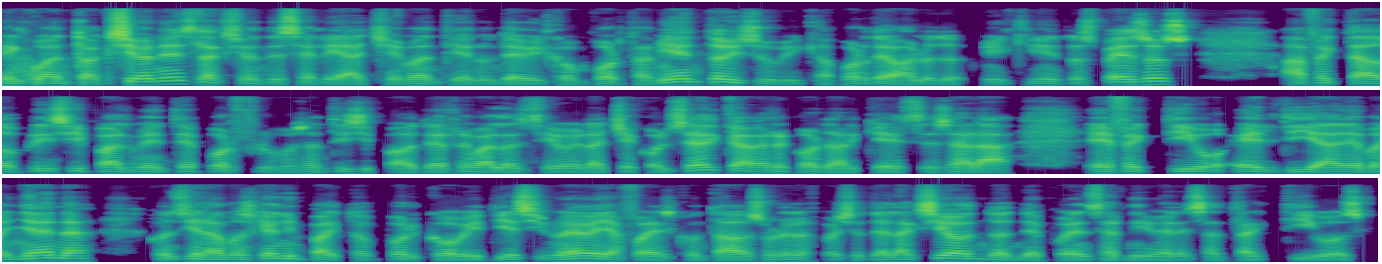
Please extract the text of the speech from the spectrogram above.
En cuanto a acciones, la acción de CLH mantiene un débil comportamiento y se ubica por debajo de los 2.500 pesos, afectado principalmente por flujos anticipados del rebalanceo del H-Colcel. Cabe recordar que este será efectivo el día de mañana. Consideramos que el impacto por COVID-19 ya fue descontado sobre los precios de la acción, donde pueden ser niveles atractivos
